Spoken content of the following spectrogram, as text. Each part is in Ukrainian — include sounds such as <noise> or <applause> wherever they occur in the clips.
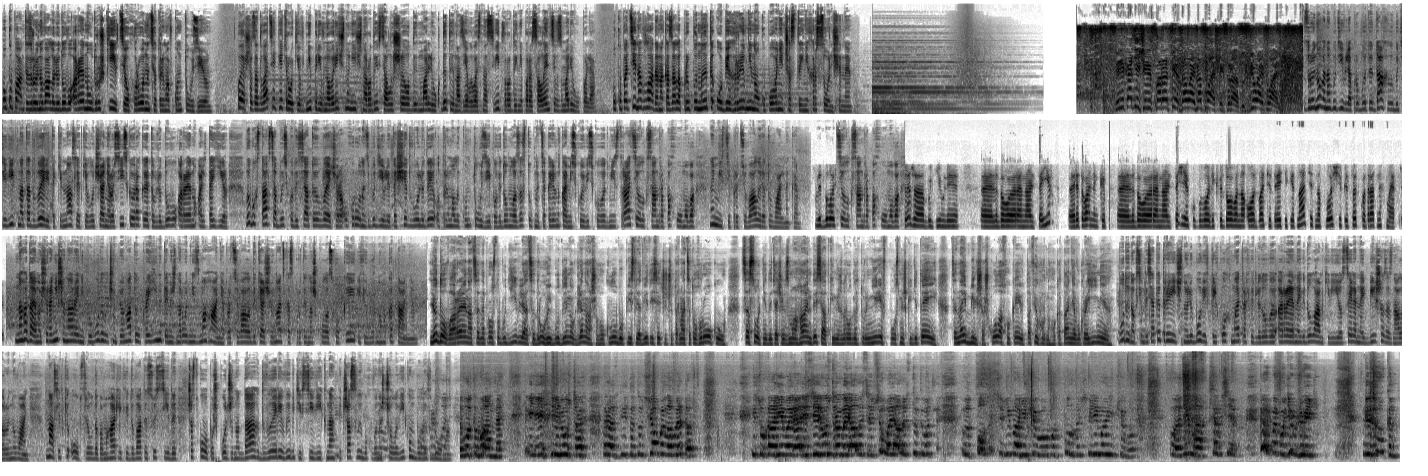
Окупанти зруйнували льодову арену у Дружківці. Охоронець отримав контузію. Вперше за 25 років в Дніпрі в новорічну ніч народився лише один малюк. Дитина з'явилась на світ в родині переселенців з Маріуполя. Окупаційна влада наказала припинити обіг гривні на окупованій частині Херсонщини. Переходи через парапет, давай на пластик сразу, сбивай пламя. Зруйнована будівля, пробитий дах, вибиті вікна та двері. Такі наслідки влучання російської ракети в льодову арену Альтаїр. Вибух стався близько 10-ї вечора. Охоронець будівлі та ще двоє людей отримали контузії. Повідомила заступниця керівника міської військової адміністрації Олександра Пахомова. На місці працювали рятувальники. Відбулося Олександра Пахомова. пожежа будівлі е, льодової арени Альтаїр. Е, Рятувальники е, льодової арени Альтежі, яку було ліквідовано о 23.15 на площі 500 квадратних метрів. Нагадаємо, що раніше на арені проводили чемпіонати України та міжнародні змагання. Працювала дитячо-юнацька спортивна школа з хокею і фігурного катання. Льодова арена це не просто будівля, це другий будинок для нашого клубу після 2014 року. Це сотні дитячих змагань, десятки міжнародних турнірів, посмішки дітей. Це найбільша школа хокею та фігурного катання в Україні. Будинок 73-річної любові в кількох метрах від льодової арени. Від уламків її оселя найбільше зазнала руйнувань. Наслідки обстрілу допомагають ліквідувати сусіди. Частково пошкоджено дах, двері, вибиті всі вікна. Під час вибуху вони з чоловіком були вдома. Вот ванна, и, и люстра разбита, тут все было в этом. И сухари валялись, и люстра валялась, и все валялось тут вот, вот полностью нема ничего, вот полностью нема ничего. Вот нема совсем. Как мы будем жить без окон?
